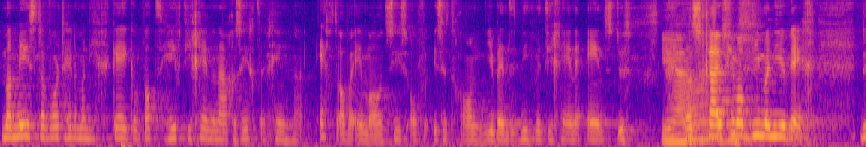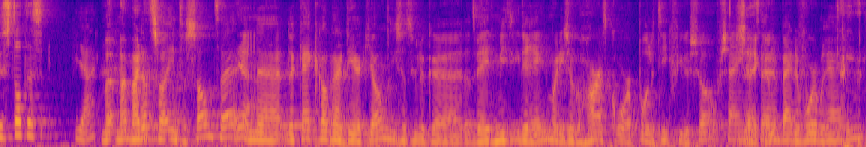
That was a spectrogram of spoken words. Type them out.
Maar meestal wordt helemaal niet gekeken wat heeft diegene nou gezegd en ging het nou echt over emoties of is het gewoon je bent het niet met diegene eens, dus Ja, dan schuif je hem op die manier weg. Dus dat is ja. Maar, maar, maar dat is wel interessant, hè? Ja. En eh dan kijk ik ook naar Dirk Jan. Die is natuurlijk, eh, dat weet niet iedereen, maar die is ook hardcore politiek filosoof, Zeker. eh, bij de voorbereiding.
